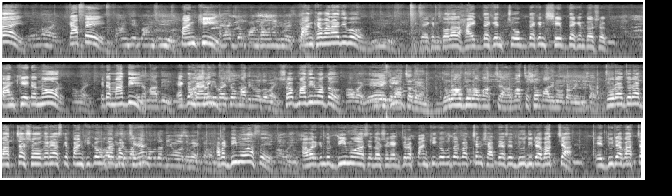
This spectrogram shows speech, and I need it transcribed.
ভাই কাপে পাঙ্খি পাঙ্খা। দিবে। পাংখা বানায় দিব। দেখেন গলার হাইট দেখেন চোখ দেখেন শেপ দেখেন দর্শক। পাঙ্খি এটা নর হ্যাঁ এটা মাদি একদম রানিং ভাই সব মাদির মতো ভাই। সব মাদির মতো? হ্যাঁ ভাই এই যে বাচ্চা দেন জোড়া জোড়া বাচ্চা আর বাচ্চা সব মাদির মতো হবে ইনশাআল্লাহ। জোড়া জোড়া বাচ্চা সহকারে আজকে পাঙ্খি কবুতর পাচ্ছি না? ডিমও আছে ভাই একটা ভাই। আবার ডিমও আছে? হ্যাঁ আবার কিন্তু ডিমও আছে দর্শক এক জোড়া পাঙ্খি কবুতর পাচ্ছেন সাথে আছে দুই দুইটা বাচ্চা। এই দুইটা বাচ্চা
